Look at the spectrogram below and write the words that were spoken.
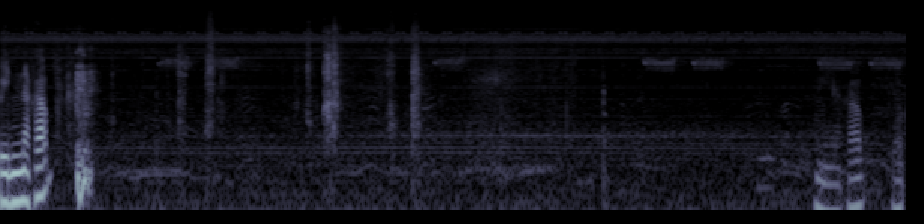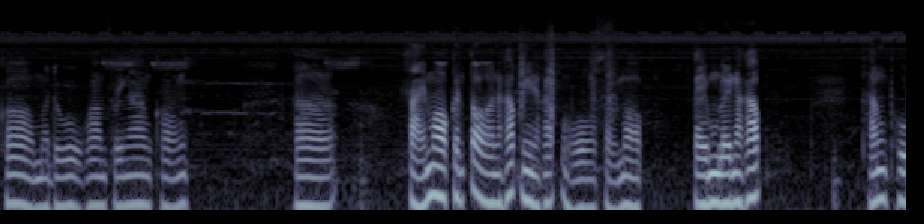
บินนะครับ นะครับ แล้วก็มาดูความสวยงามของออสายหมอกกันต่อนะครับนี่นะครับโอ้โหสายหมอกเต็มเลยนะครับ ทั้งภู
